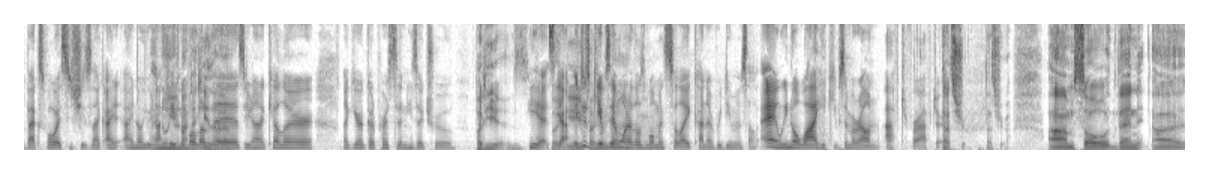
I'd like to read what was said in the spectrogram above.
Beck's voice, and she's like, "I I know you're I not know you're not capable of this. You're not a killer. Like you're a good person." He's like, "True." but he is. He is, Like, yeah. he It just gives him one of those moments to like kind of redeem himself, and we know why he keeps him around after for after. That's true. That's true. Um, so then uh,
